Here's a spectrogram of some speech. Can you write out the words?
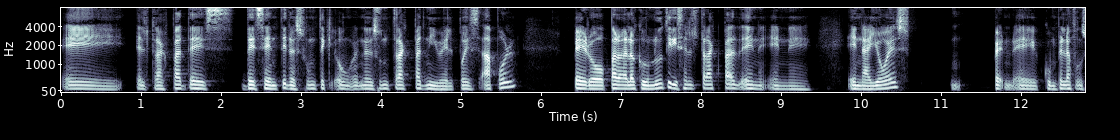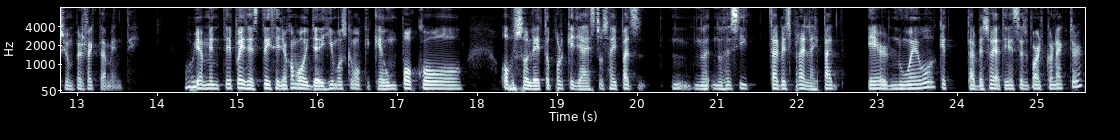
Eh, el trackpad es decente. No es un, no es un trackpad nivel, pues, Apple. Pero para lo que uno utiliza el trackpad en, en, eh, en iOS, mm, eh, cumple la función perfectamente. Obviamente, pues este diseño, como ya dijimos, como que queda un poco obsoleto porque ya estos iPads, mm, no, sé si tal vez para el iPad Air nuevo, que tal vez todavía tiene este Smart Connector,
